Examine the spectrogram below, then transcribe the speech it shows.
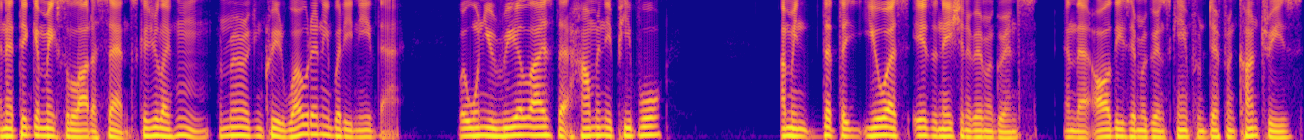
and I think it makes a lot of sense because you're like, hmm, American Creed. Why would anybody need that? But when you realize that how many people I mean, that the U.S. is a nation of immigrants and that all these immigrants came from different countries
